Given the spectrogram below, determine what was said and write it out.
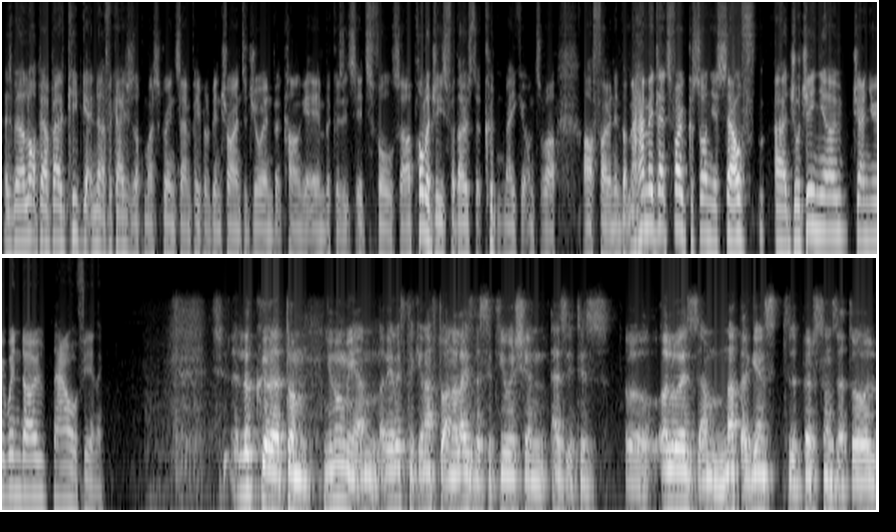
there's been a lot of people. I keep getting notifications up on my screen saying people have been trying to join but can't get in because it's it's full. So apologies for those that couldn't make it onto our our phone in. But Mohammed, let's focus on yourself. Uh, Jorginho, January window. How are you feeling? Look, uh, Tom, you know me. I'm realistic enough to analyze the situation as it is uh, always I'm not against the persons at all.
